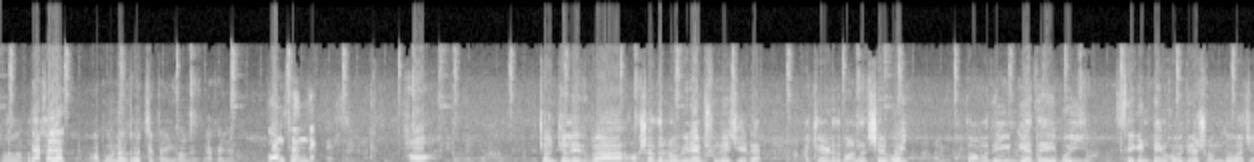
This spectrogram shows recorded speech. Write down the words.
তো দেখা যাক মনে তো হচ্ছে তাই হবে দেখা যাক। কোন ফিল্ম দেখতে হাওয়া। চঞ্চলের অসাধারণ অভিনয় আমি শুনেছি এটা। অ্যাকচুয়ালি এটা তো বাংলাদেশের বই। তো আমাদের ইন্ডিয়াতে এই বই সেকেন্ড টাইম হবে কিনা সন্দেহ আছে।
